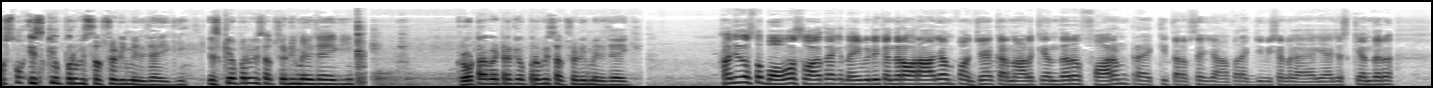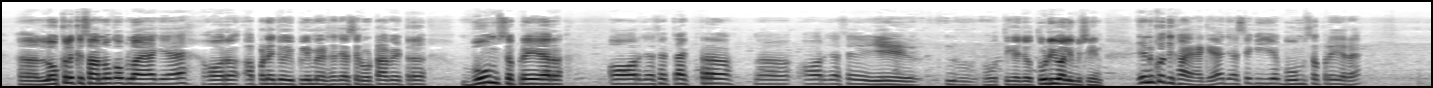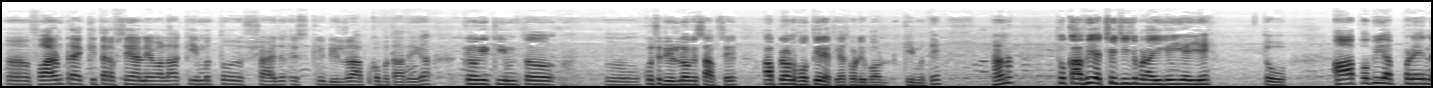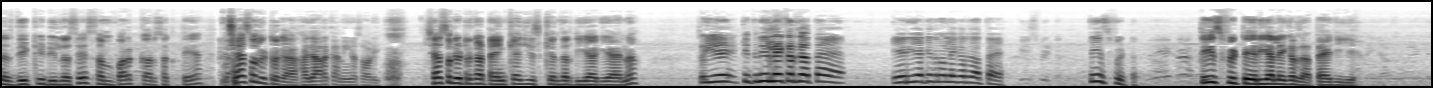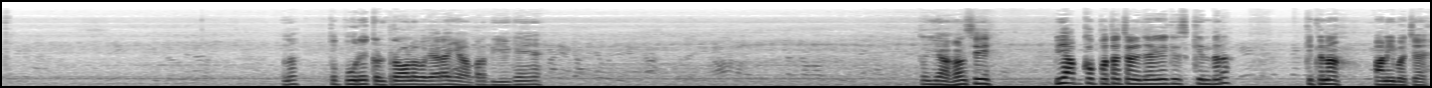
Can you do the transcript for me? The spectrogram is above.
दोस्तों, इसके ऊपर भी सब्सिडी मिल जाएगी। इसके ऊपर भी सब्सिडी मिल जाएगी। रोटावेटर के ऊपर भी सब्सिडी मिल जाएगी। हाँ जी दोस्तों, बहुत बहुत स्वागत है कि नई वीडियो के अंदर और आज हम पहुँचे हैं करनाल के अंदर फार्म ट्रैक की तरफ़ से यहाँ पर एग्जीबिशन लगाया गया है, जिसके अंदर लोकल किसानों को बुलाया गया है और अपने जो इम्प्लीमेंट्स है, जैसे रोटावेटर बूम स्प्रेयर और जैसे ट्रैक्टर और जैसे ये होती है जो तुड़ी वाली मशीन इनको दिखाया गया है। जैसे कि ये बूम स्प्रेयर है फार्म ट्रैक की तरफ़ से आने वाला कीमत तो शायद इसकी डीलर आपको बता देगा, क्योंकि कीमत तो कुछ डीलरों के हिसाब से अप डाउन होती रहती है थोड़ी बहुत कीमतें, है ना? तो काफ़ी अच्छी चीज़ बनाई गई है ये। तो आप भी अपने नज़दीकी डीलर से संपर्क कर सकते हैं। 600 लीटर का, हज़ार का नहीं है सॉरी 600 लीटर का टैंक है जी, इसके अंदर दिया गया है ना? तो ये कितनी लेकर जाता है? एरिया कितना लेकर जाता है? तीस फिट। तीस फिट एरिया लेकर जाता है जी ये। ना? तो पूरे कंट्रोल वगैरह यहाँ पर दिए गए हैं। तो यहाँ से भी आपको पता चल जाएगा कि इसके अंदर कितना पानी बचा है।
